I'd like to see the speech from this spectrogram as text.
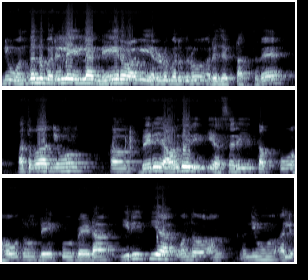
ನೀವು ಒಂದನ್ನು ಬರೀಲೇ ಇಲ್ಲ, ನೇರವಾಗಿ ಎರಡು ಬರೆದರೂ ರಿಜೆಕ್ಟ್ ಆಗ್ತದೆ. ಅಥವಾ ನೀವು ಬೇರೆ ಯಾವುದೇ ರೀತಿಯ ಸರಿ, ತಪ್ಪು, ಹೌದು, ಬೇಕು, ಬೇಡ, ಈ ರೀತಿಯ ಒಂದು ನೀವು ಅಲ್ಲಿ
